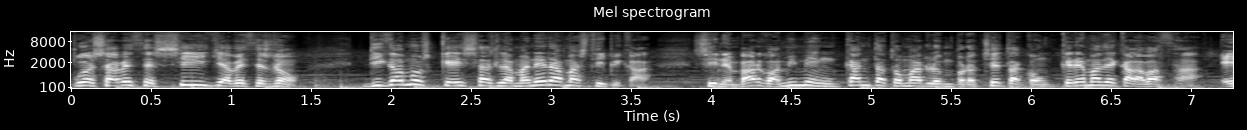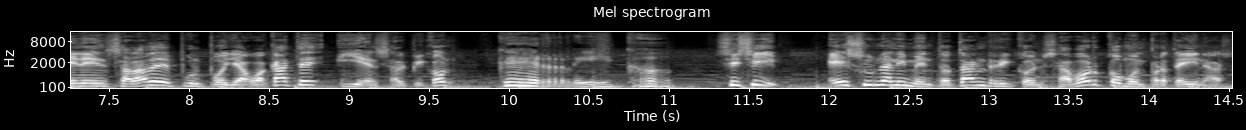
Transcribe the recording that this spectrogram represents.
Pues a veces sí y a veces no. Digamos que esa es la manera más típica. Sin embargo, a mí me encanta tomarlo en brocheta con crema de calabaza, en ensalada de pulpo y aguacate y en salpicón. ¡Qué rico! Sí, sí, es un alimento tan rico en sabor como en proteínas.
